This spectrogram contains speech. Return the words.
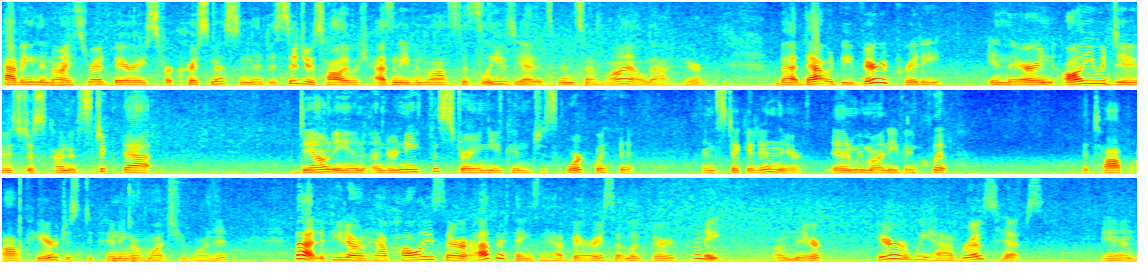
having the nice red berries for Christmas and the deciduous holly which hasn't even lost its leaves yet, it's been so mild out here. But that would be very pretty in there and all you would do is just kind of stick that down in underneath the string. You can just work with it and stick it in there. And we might even clip the top off here, just depending on what you wanted. But if you don't have hollies, there are other things that have berries that look very pretty on there. Here we have rose hips. And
